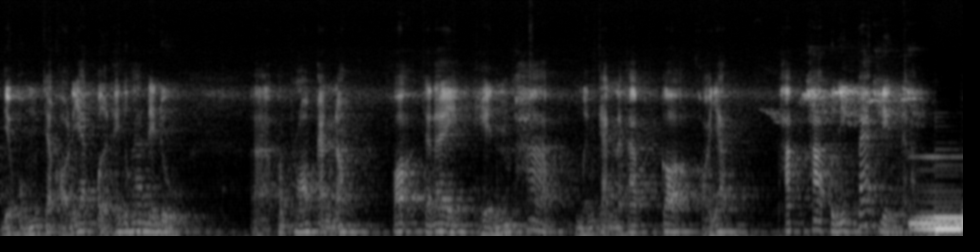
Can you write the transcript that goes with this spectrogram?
เดี๋ยวผมจะขออนุญาตเปิดให้ทุกท่านได้ดูพร้อมๆกันเนาะเพราะจะได้เห็นภาพเหมือนกันนะครับ ก็ขออนุญาตพักภาพตัวนี้แป๊บหนึ่งนะครับ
